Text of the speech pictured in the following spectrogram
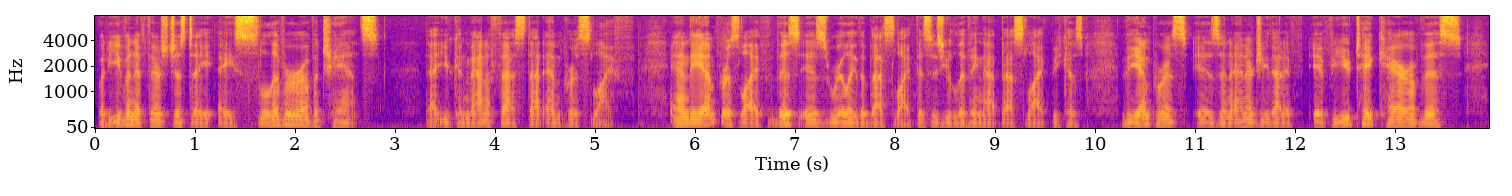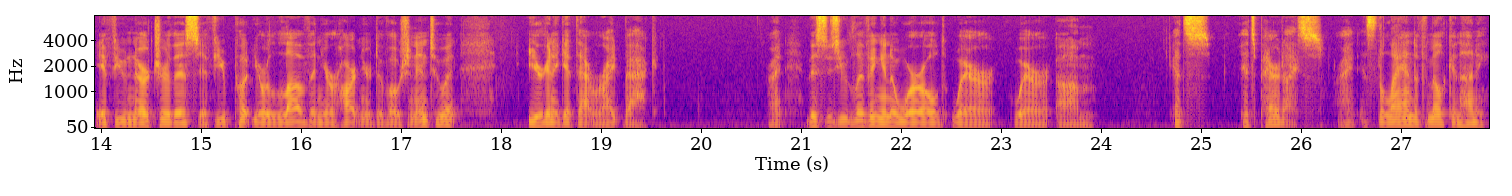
But even if there's just a, a sliver of a chance that you can manifest that Empress life. And the Empress life, this is really the best life. This is you living that best life because the Empress is an energy that if, if you take care of this, if you nurture this, if you put your love and your heart and your devotion into it, you're going to get that right back. Right? This is you living in a world where, where um, it's, it's paradise, right? It's the land of milk and honey.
